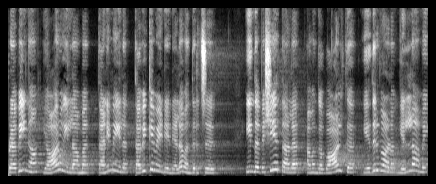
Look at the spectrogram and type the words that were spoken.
பிரவீனா யாரும் இல்லாம தனிமையில தவிக்க வேண்டிய நிலை வந்துருச்சு. இந்த விஷயத்தால அவங்க வாழ்க்கை எதிர்காலம் எல்லாமே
